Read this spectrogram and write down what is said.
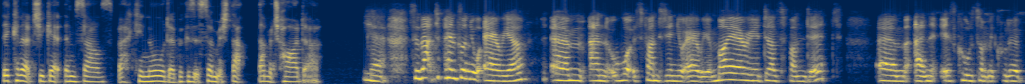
they can actually get themselves back in order because it's so much that that much harder? Yeah, so that depends on your area um, and what is funded in your area. My area does fund it, um, and it's called something called a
